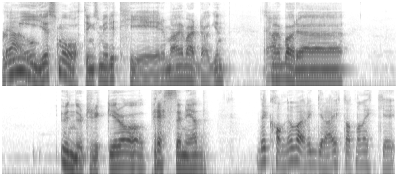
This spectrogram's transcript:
Det er mye småting som irriterer meg i hverdagen. Som Ja. jeg bare undertrykker og presser ned. Det kan jo være greit at man ikke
